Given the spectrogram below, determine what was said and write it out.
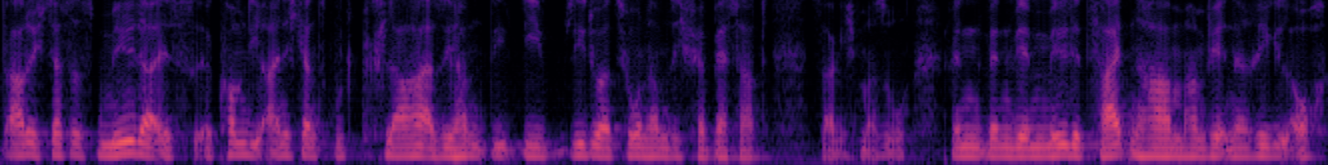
dadurch, dass es milder ist, äh, kommen die eigentlich ganz gut klar. Also sie haben die die Situation haben sich verbessert, sage ich mal so. Wenn wenn wir milde Zeiten haben, haben wir in der Regel auch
